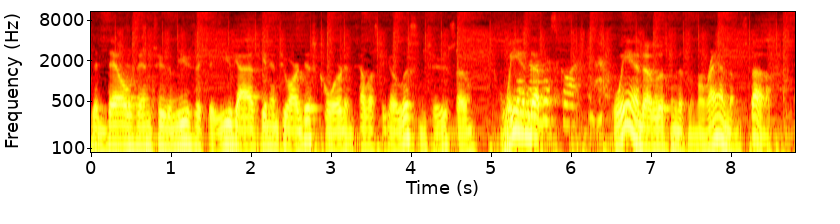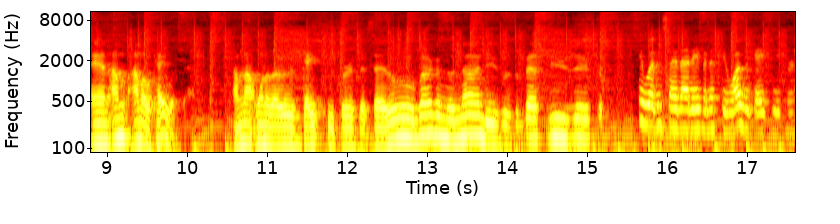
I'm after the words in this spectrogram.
that delves into the music that you guys get into our Discord and tell us to go listen to. So we Get end up Discord. we end up listening to some random stuff, and I'm I'm okay with that. I'm not one of those gatekeepers that says, "Oh, back in the '90s was the best music." Or, He wouldn't say that even if he was a gatekeeper.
